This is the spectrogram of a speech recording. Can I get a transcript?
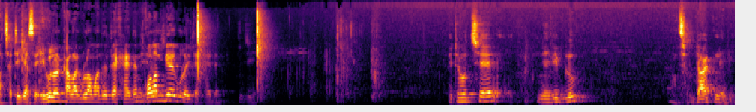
আচ্ছা ঠিক আছে। এগুলোর কালারগুলো আমাদের দেখাই দেন কলাম্বিয়াগুলোই দেখাই দেন। জি। এটা হচ্ছে নেভি ব্লু আচ্ছা। ডার্ক নেভি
